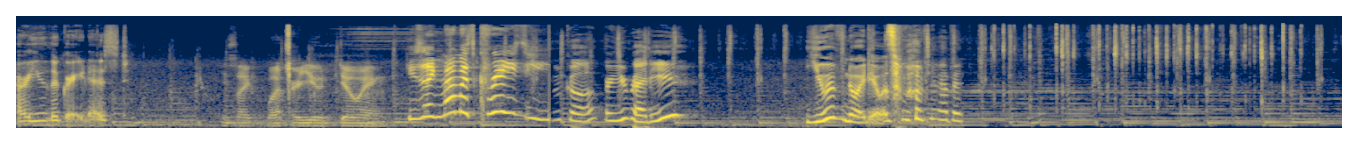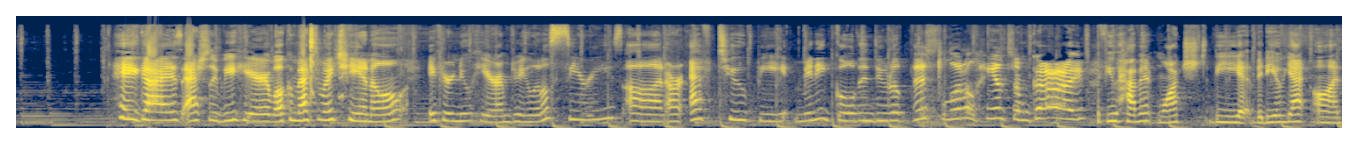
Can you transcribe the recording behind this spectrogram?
are you the greatest? He's like, what are you doing? He's like, Mama's crazy. Luca, are you ready? You have no idea what's about to happen. Hey guys, Ashley B here. Welcome back to my channel. If you're new here, I'm doing a little series on our F2B mini golden doodle, this little handsome guy. If you haven't watched the video yet on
